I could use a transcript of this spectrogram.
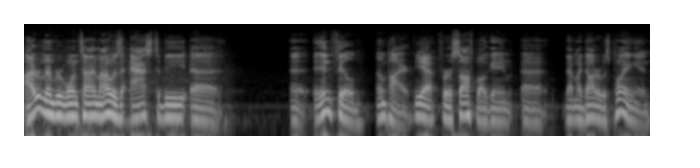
I remember one time I was asked to be uh, uh, infield umpire. Yeah. for a softball game uh, that my daughter was playing in.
